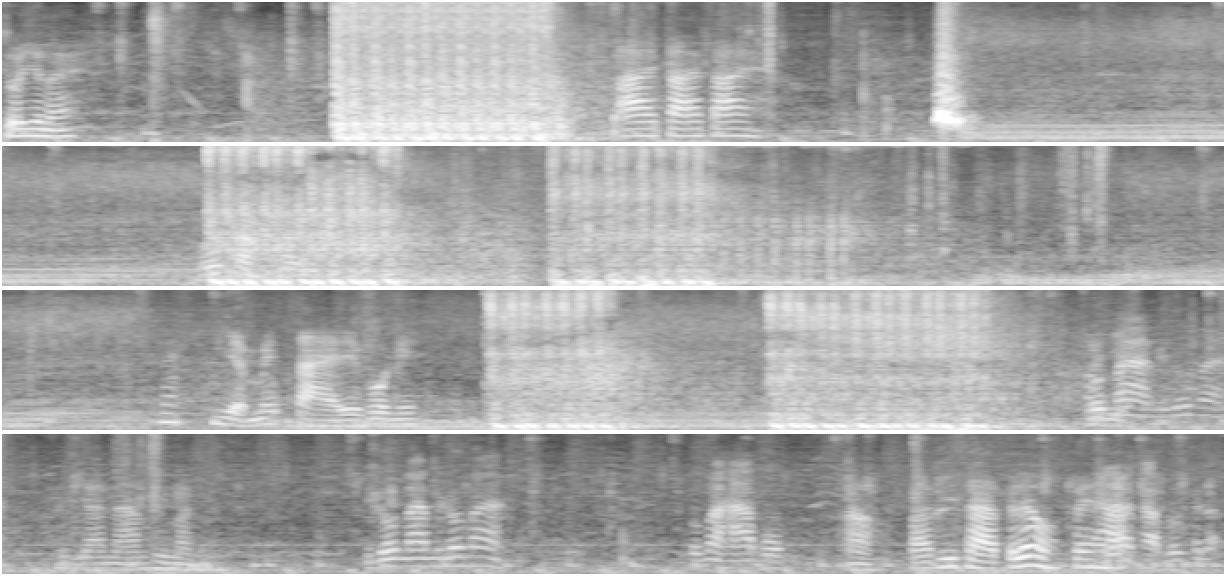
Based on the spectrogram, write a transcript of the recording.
ตัวอยู่ไหน ตายตายตายโอ้สองคนเฮ้ยเหยียบไม่ตายเลยพวกนี้ ถมามีรถมาพยาน้ำที่มันมีรถมามีรถมา รถมาหาผมอ้าวไปพี่สาดไปเร็วไปหาขับรถไปแล้ว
